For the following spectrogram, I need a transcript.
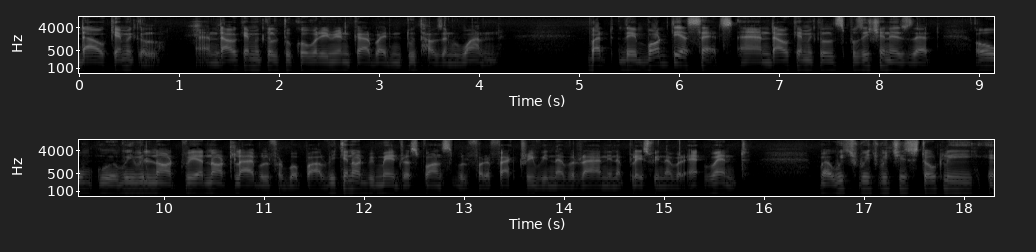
Dow Chemical. And Dow Chemical took over Union Carbide in 2001. But they bought the assets, and Dow Chemical's position is that, oh, we will not, we are not liable for Bhopal. We cannot be made responsible for a factory we never ran in a place we never went which which which is totally uh,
